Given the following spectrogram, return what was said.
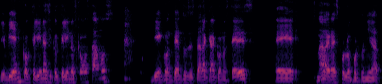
Bien, bien, coctelinas y coctelinos, ¿cómo estamos? Bien contentos de estar acá con ustedes. Eh, pues nada, gracias por la oportunidad.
